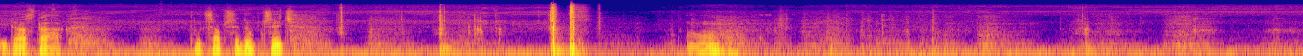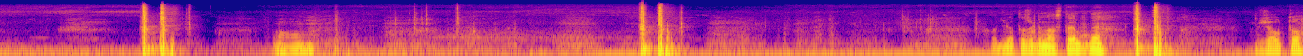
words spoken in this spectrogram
I teraz tak. Tu trzeba przydupczyć. O. O. Chodzi o to, żeby następny wziął to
